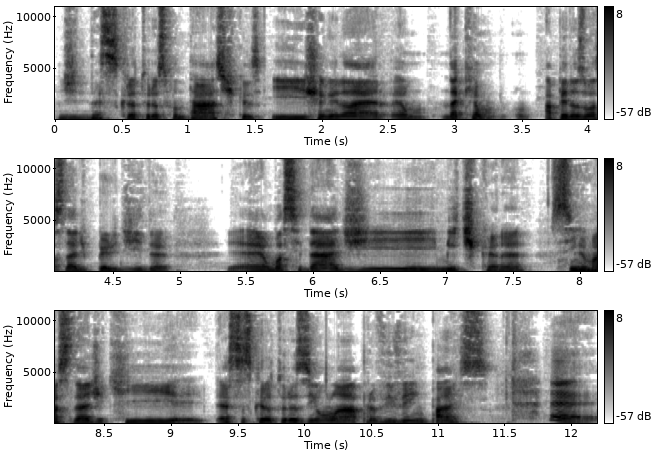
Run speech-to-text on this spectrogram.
de, dessas criaturas fantásticas. E Shangri-La é, um, não é que é um, apenas uma cidade perdida é uma cidade mítica, né? Sim. É uma cidade que essas criaturas iam lá para viver em paz. É,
